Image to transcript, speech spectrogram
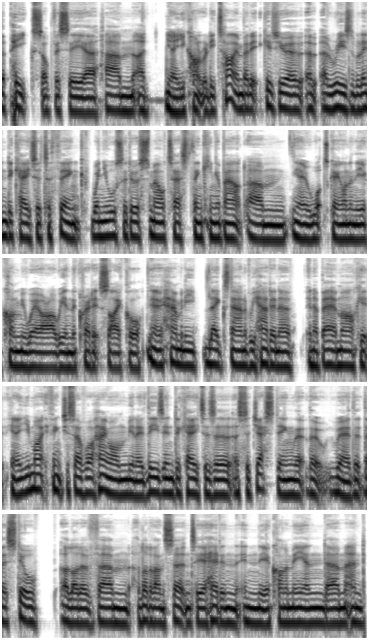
the peaks, obviously, uh, um, are, you know, you can't really time, but it gives you a, a, reasonable indicator to think when you also do a smell test, thinking about, um, you know, what's going on in the economy, where are we in the credit cycle, you know, how many legs down have we had in a in a bear market? You know, you might think to yourself, well, hang on, you know, these indicators are, are suggesting that that you know that there's still a lot of um, a lot of uncertainty ahead in in the economy and um, and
